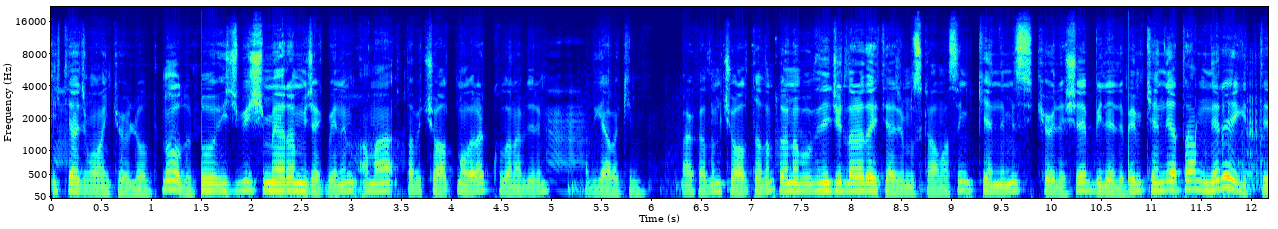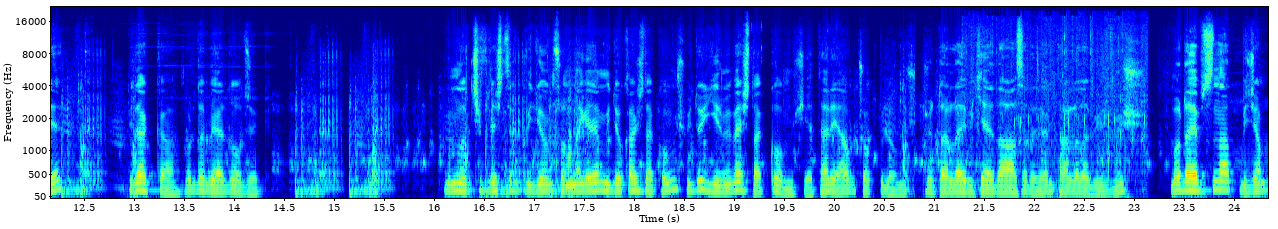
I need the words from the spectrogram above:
ihtiyacım olan köylü ol. Ne olur. Bu hiçbir işime yaramayacak benim ama tabii çoğaltma olarak kullanabilirim. Hadi gel bakayım. Bakalım çoğaltalım. Sonra bu villager'lara da ihtiyacımız kalmasın. Kendimiz köyleşebilelim. Benim kendi yatağım nereye gitti? Bir dakika. Burada bir yerde olacak. Bununla çiftleştirip videonun sonuna gelen video kaç dakika olmuş? Video 25 dakika olmuş. Yeter ya bu çok bile olmuş. Şu tarlayı bir kere daha hasat edelim. Tarla da büyümüş. Burada hepsini atmayacağım.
